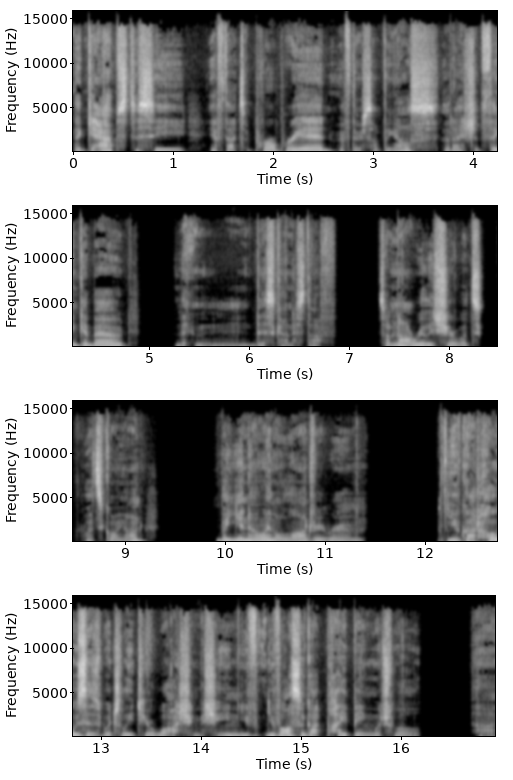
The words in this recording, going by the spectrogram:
the gaps to see if that's appropriate, if there's something else that I should think about, mm, this kind of stuff. So I'm not really sure what's what's going on. But you know in the laundry room you've got hoses which lead to your washing machine. You've you've also got piping which will uh,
